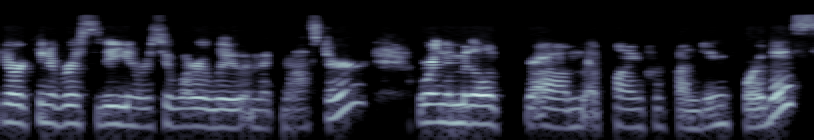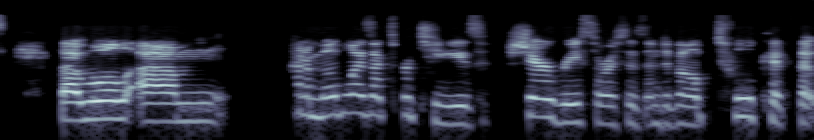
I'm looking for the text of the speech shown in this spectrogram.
York University, University of Waterloo, and McMaster. We're in the middle of um, applying for funding for this that will um, kind of mobilize expertise, share resources, and develop toolkits that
